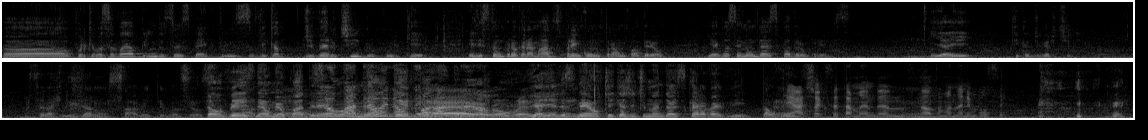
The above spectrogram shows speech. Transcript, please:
Ah, porque você vai abrindo o seu espectro. Isso fica divertido, porque eles estão programados para encontrar um padrão. E aí você não dá esse padrão para eles. E aí fica divertido. Mas será que eles já não sabem que você é o Talvez, seu né? O meu padrão, padrão é é não não ter ter padrão. padrão. É, throw e aí eles, não, o que, que a gente mandar, esse cara vai ver. Talvez. Você acha que você tá mandando, no final tá mandando em você.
